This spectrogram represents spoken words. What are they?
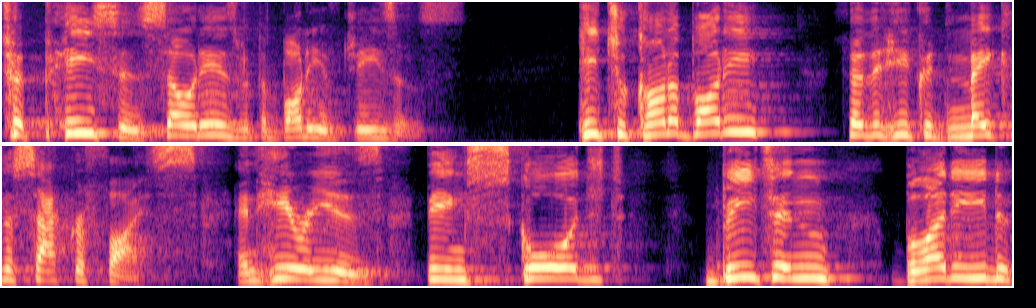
to pieces. So it is with the body of Jesus. He took on a body so that he could make the sacrifice. And here he is, being scourged, beaten, bloodied,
